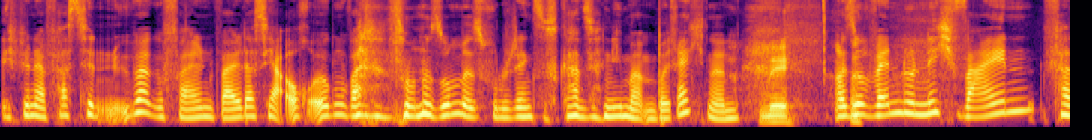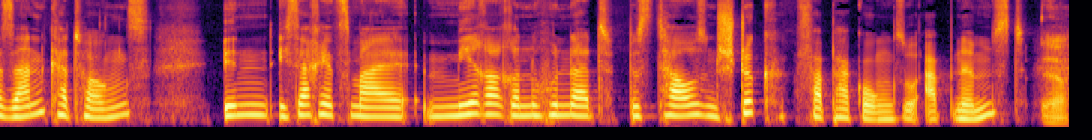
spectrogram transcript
ich bin da fast hinten übergefallen, weil das ja auch irgendwann so eine Summe ist, wo du denkst, das kannst ja niemandem berechnen. Nee. Also wenn du nicht Wein, Versandkartons in, ich sag jetzt mal, mehreren hundert bis tausend Stück Verpackungen so abnimmst, ja.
